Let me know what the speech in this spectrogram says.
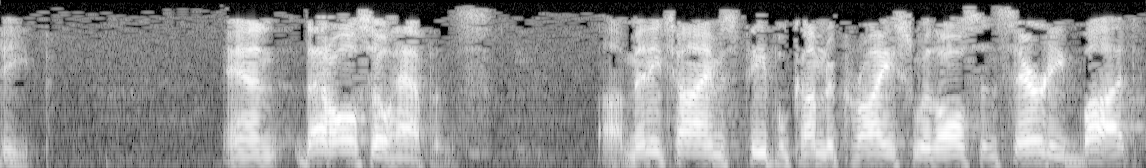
deep. And that also happens. Uh, many times people come to Christ with all sincerity, but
